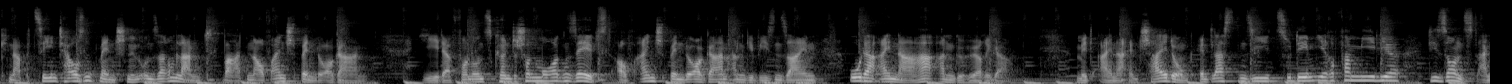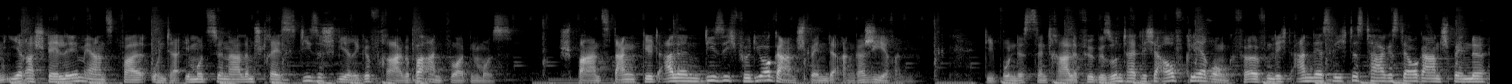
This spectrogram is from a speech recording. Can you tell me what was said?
Knapp 10.000 Menschen in unserem Land warten auf ein Spendeorgan. Jeder von uns könnte schon morgen selbst auf ein Spendeorgan angewiesen sein oder ein naher Angehöriger. Mit einer Entscheidung entlasten sie zudem ihre Familie, die sonst an ihrer Stelle im Ernstfall unter emotionalem Stress diese schwierige Frage beantworten muss. Spahns Dank gilt allen, die sich für die Organspende engagieren. Die Bundeszentrale für gesundheitliche Aufklärung veröffentlicht anlässlich des Tages der Organspende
